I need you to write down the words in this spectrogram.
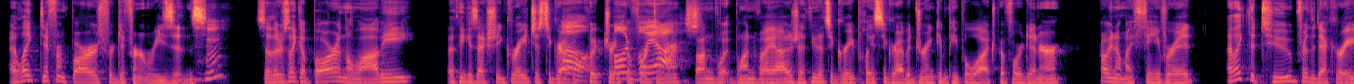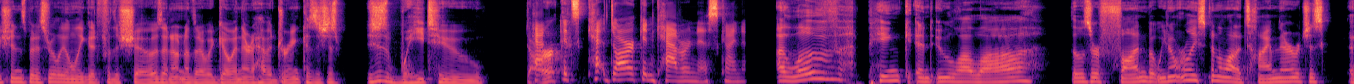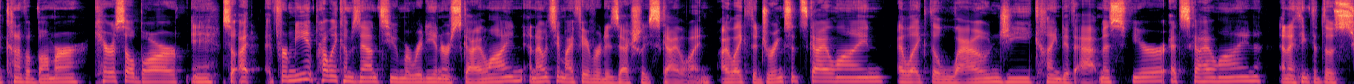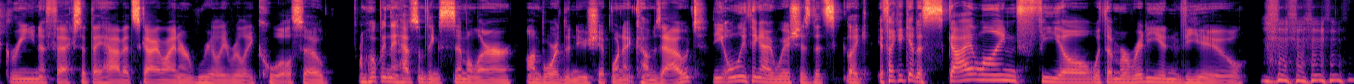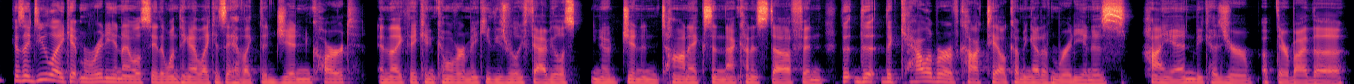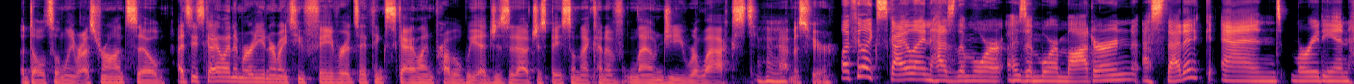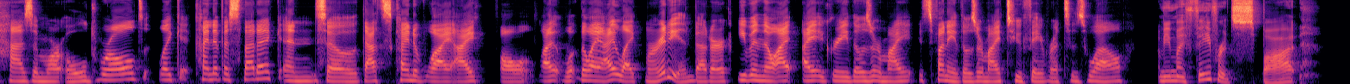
I like different bars for different reasons. Mhm. So there's like a bar in the lobby. I think is actually great just to grab Oh, a quick drink Bon before Voyage. dinner. Bon, bon Voyage. I think that's a great place to grab a drink and people watch before dinner. Probably not my favorite. I like the tube for the decorations, but it's really only good for the shows. I don't know that I would go in there to have a drink because it's just it's just way too Ca- dark. it's ca- dark and cavernous kind of. I love Pink and Ooh La La. Those are fun, but we don't really spend a lot of time there, which is a kind of a bummer. Carousel Bar, eh. So I, for me, it probably comes down to Meridian or Skyline, and I would say my favorite is actually Skyline. I like the drinks at Skyline. I like the loungy kind of atmosphere at Skyline, and I think that those screen effects that they have at Skyline are really, really cool. So I'm hoping they have something similar on board the new ship when it comes out. The only thing I wish is that, like, if I could get a skyline feel with a Meridian view, because I do like at Meridian, I will say the one thing I like is they have like the gin cart and like they can come over and make you these really fabulous, you know, gin and tonics and that kind of stuff. And the the, the caliber of cocktail coming out of Meridian is high end because you're up there by the adults only restaurants. So I'd say Skyline and Meridian are my two favorites. I think Skyline probably edges it out just based on that kind of loungy, relaxed Mhm. atmosphere. Well, I feel like Skyline has the more has a more modern aesthetic, and Meridian has a more old world like kind of aesthetic, and so that's kind of why I fall I, the way I like Meridian better. Even though I I agree those are my it's funny those are my two favorites as well. I mean, my favorite spot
